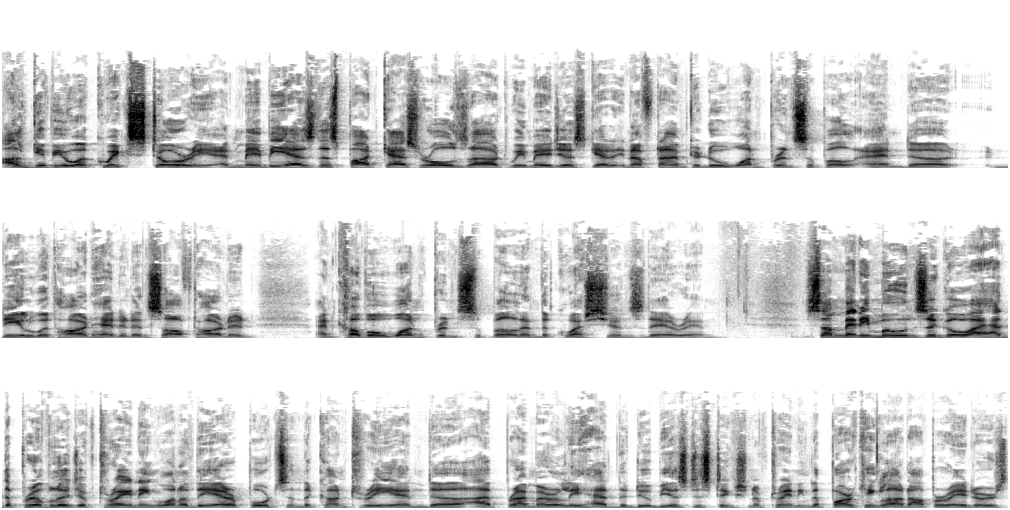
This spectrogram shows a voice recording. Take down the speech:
I'll give you a quick story, and maybe as this podcast rolls out, we may just get enough time to do one principle and uh, deal with hard headed and soft hearted and cover one principle and the questions therein. Some many moons ago, I had the privilege of training one of the airports in the country, and uh, I primarily had the dubious distinction of training the parking lot operators,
